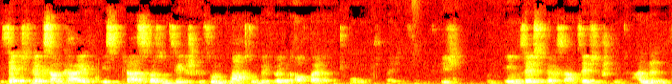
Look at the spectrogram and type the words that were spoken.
Selbstwirksamkeit ist das, was uns seelisch gesund macht und wir würden auch bei einer Bedrohung entsprechend vernünftig und eben selbstwirksam, selbstbestimmt handeln.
